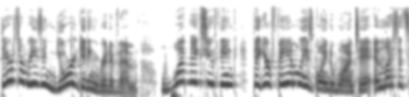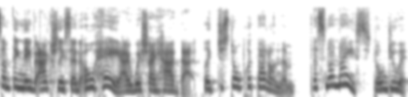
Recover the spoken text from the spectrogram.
there's a reason you're getting rid of them. What makes you think that your family is going to want it unless it's something they've actually said, oh, hey, I wish I had that? Like, just don't put that on them. That's not nice. Don't do it.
